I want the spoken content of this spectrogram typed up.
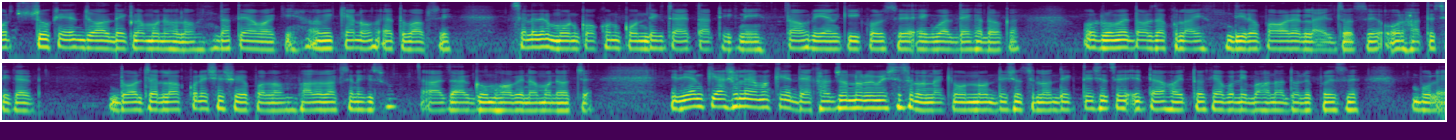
ওর চোখে জল দেখলাম, মনে হলো, তাতে আমার কি? আমি কেন এত ভাবছি? ছেলেদের মন কখন কোন দিক যায় তা ঠিক নেই। তাও রিয়ান কি করছে একবার দেখা দরকার। ওর রুমের দরজা খোলায় জিরো পাওয়ারের লাইট জ্বলছে, ওর হাতে সিগারেট। দরজা লক করে এসে শুয়ে পড়লাম, ভালো লাগছে না কিছু? আজ আর ঘুম হবে না মনে হচ্ছে। রিয়ান কি আসলে আমাকে দেখার জন্য রুমে এসেছিল, নাকি অন্য উদ্দেশ্য ছিল? দেখতে এসেছে, এটা হয়তো কেবলই বাহানা ধরে পড়েছে। বলে,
